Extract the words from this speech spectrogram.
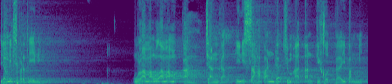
ya mik seperti ini. Ulama-ulama Mekah janggal. Ini sah apa enggak Jumatan dikhutbahi pamit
